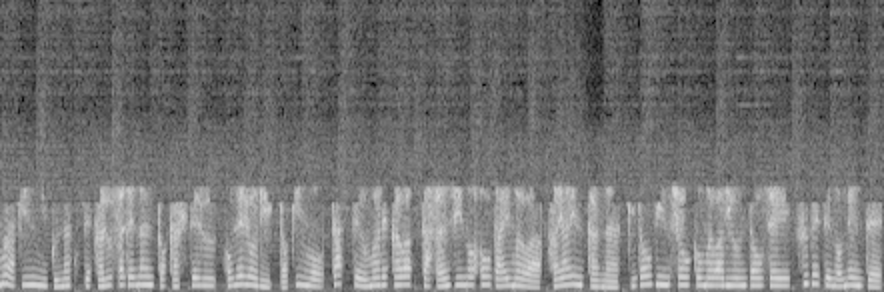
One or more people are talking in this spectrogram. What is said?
まあ筋肉なくて軽さでなんとかしてる骨より時も経って生まれ変わった3次の方が今は早いんかな。機動敏捷小回り運動性すべての面で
